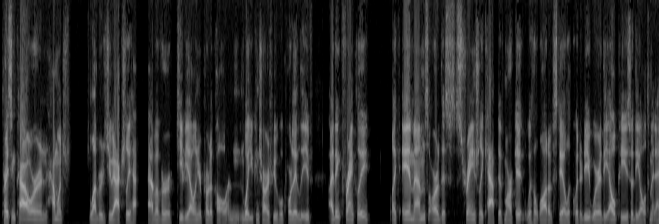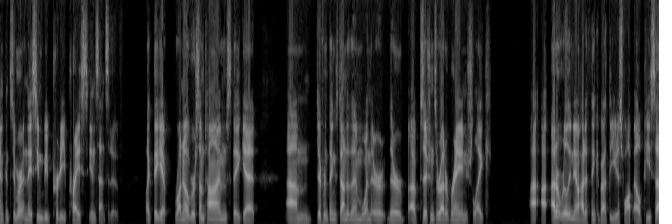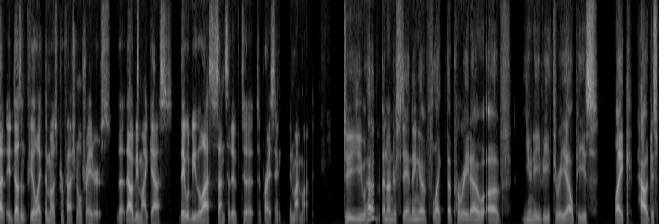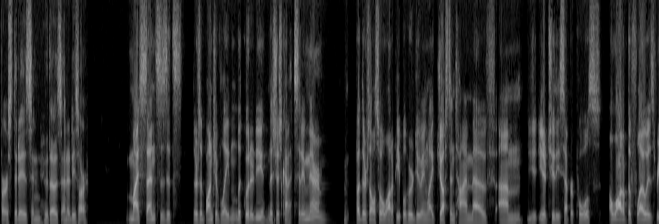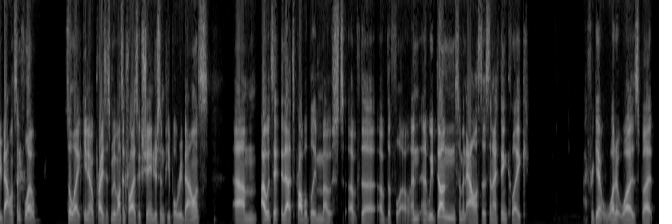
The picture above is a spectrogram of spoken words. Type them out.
pricing power and how much leverage you actually have over TVL in your protocol and what you can charge people before they leave. I think, frankly, like AMMs are this strangely captive market with a lot of stale liquidity where the LPs are the ultimate end consumer and they seem to be pretty price insensitive. Like they get run over sometimes, they get um, different things done to them when their their uh, positions are out of range. Like I, I don't really know how to think about the Uniswap LP set. It doesn't feel like the most professional traders. That that would be my guess. They would be less sensitive to to pricing in my mind. Do you have an understanding of like the Pareto of Uni V3 LPs, like how dispersed it is and who those entities are? My sense is it's there's a bunch of latent liquidity that's just kind of sitting there, but there's also a lot of people who are doing like just in time MEV, um, you, you know, to these separate pools. A lot of the flow is rebalancing flow. So like you know prices move on centralized exchanges and people rebalance. Um, I would say that's probably most of the of the flow. And, and we've done some analysis, and I think like I forget what it was, but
